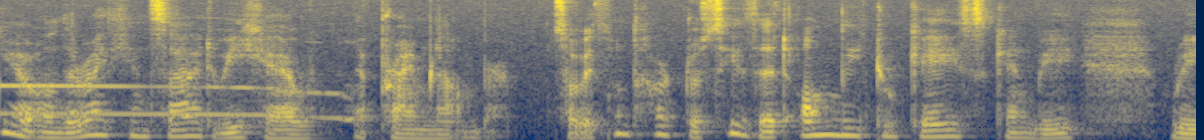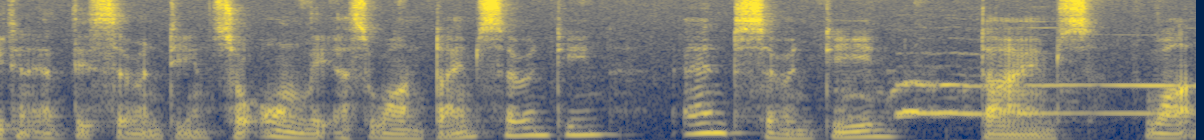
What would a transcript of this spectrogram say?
here, on the right hand side, we have a prime number. So it's not hard to see that only two cases can be written at this 17 so only as 1 times 17 and 17 times 1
